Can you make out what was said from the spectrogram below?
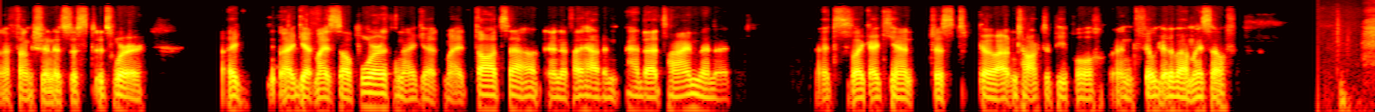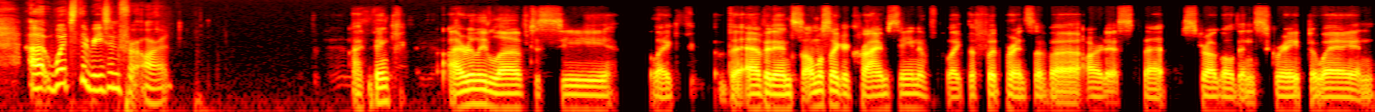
uh, function. It's just it's where I I get my self worth and I get my thoughts out. And if I haven't had that time, then it, it's like I can't just go out and talk to people and feel good about myself. Uh, what's the reason for art? I think I really love to see like the evidence, almost like a crime scene of like the footprints of a artist that struggled and scraped away and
